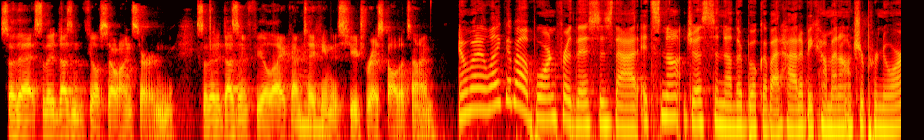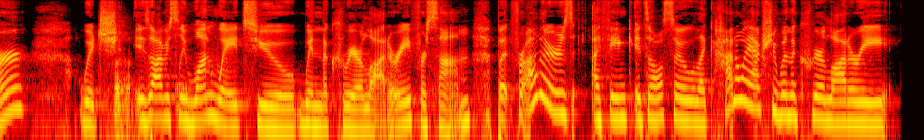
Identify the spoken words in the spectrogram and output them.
so that so that it doesn't feel so uncertain so that it doesn't feel like i'm mm-hmm. taking this huge risk all the time and what i like about born for this is that it's not just another book about how to become an entrepreneur which uh-huh. is obviously one way to win the career lottery for some but for others i think it's also like how do i actually win the career lottery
